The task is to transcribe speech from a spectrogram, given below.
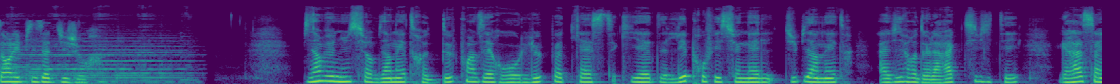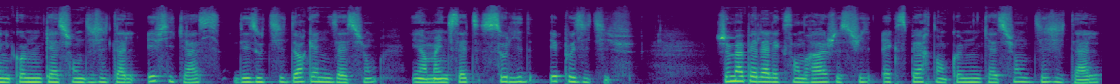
dans l'épisode du jour. Bienvenue sur Bien-être 2.0, le podcast qui aide les professionnels du bien-être à vivre de leur activité grâce à une communication digitale efficace, des outils d'organisation et un mindset solide et positif. Je m'appelle Alexandra, je suis experte en communication digitale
